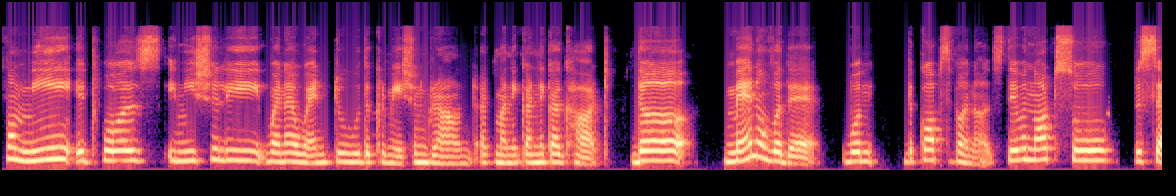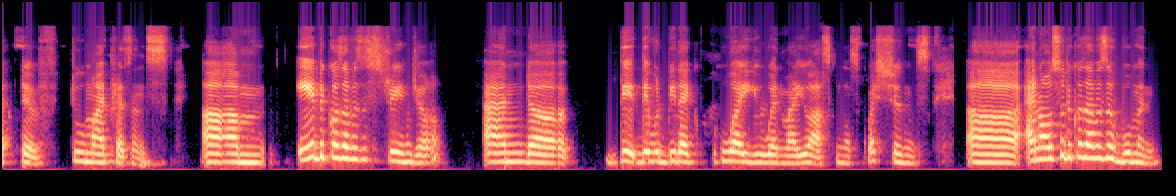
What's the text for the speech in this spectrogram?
for me, it was initially when I went to the cremation ground at Manikarnika Ghat. The men over there were the corpse burners. They were not so receptive to my presence. Um, A, because I was a stranger, and uh, they they would be like, "Who are you and why are you asking us questions?" Uh, and also because I was a woman,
